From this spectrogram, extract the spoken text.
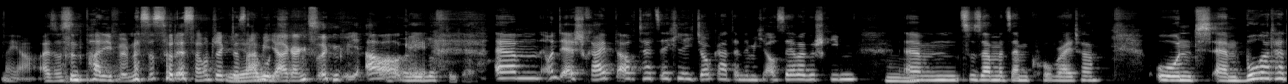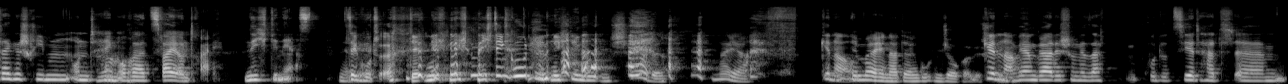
naja, also es ist ein Partyfilm. Das ist so der Soundtrack des Ja. Abi-Jahrgangs irgendwie. Aber irgendwie okay. lustig auch. Ähm, und er schreibt auch tatsächlich, Joker hat er nämlich auch selber geschrieben, Mhm. ähm, zusammen mit seinem Co-Writer. Und ähm, Borat hat er geschrieben und Aha. Hangover 2 und 3. Nicht den ersten. Ja. Der gute. Der, nicht, nicht, Nicht den guten. nicht den guten. Schade. Naja, Genau. immerhin hat er einen guten Joker geschrieben. Genau, wir haben gerade schon gesagt, produziert hat, ähm,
